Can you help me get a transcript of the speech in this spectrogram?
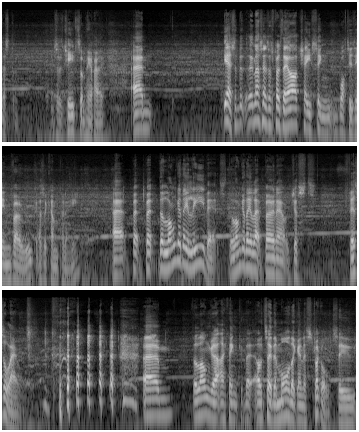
just just achieved something apparently. Um, yeah, so th- in that sense, I suppose they are chasing what is in vogue as a company. Uh, but but the longer they leave it, the longer they let Burnout just fizzle out. um, the longer I think that I would say the more they're going to struggle to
